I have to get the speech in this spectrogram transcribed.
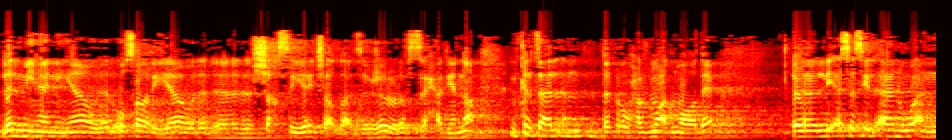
لا المهنية ولا الأسرية ولا الشخصية إن شاء الله عز وجل ولا في الصحة ديالنا. يمكن نذكروا واحد المواضيع. اللي اساسي الان هو ان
